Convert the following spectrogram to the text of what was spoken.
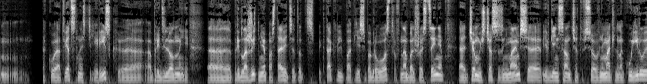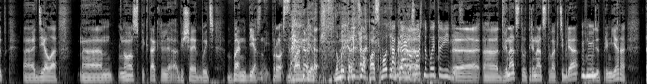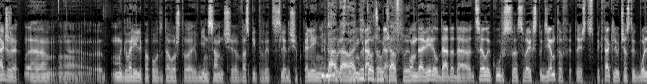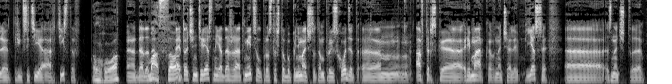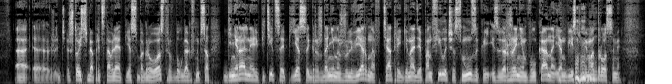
такую ответственность и риск э, определенный э, предложить мне поставить этот спектакль по пьесе «Багровый остров» на большой сцене, э, чем мы сейчас и занимаемся. Евгений Александрович это все внимательно курирует, э, дело но спектакль обещает быть бомбезный просто. Бомбезный. Но мы придем, посмотрим. Когда его можно будет увидеть? 12-13 э, октября будет премьера. Также эм, э, мы говорили по поводу того, что Евгений Александрович воспитывает следующее поколение. Да, да, они тоже участвуют. Он доверил, да-да-да, целый курс своих студентов, то есть в спектакле участвует более 30 артистов, Ого. Э, да-да-да. Массово. Это очень интересно, я даже отметил, просто чтобы понимать, что там происходит. Эм, авторская ремарка в начале пьесы, э, значит, э, что из себя представляет пьеса «Багровый остров», Булгаков написал «Генеральная репетиция пьесы гражданина Жюль Верна в театре Геннадия Панфиловича с музыкой, извержением вулкана и английскими матросами».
